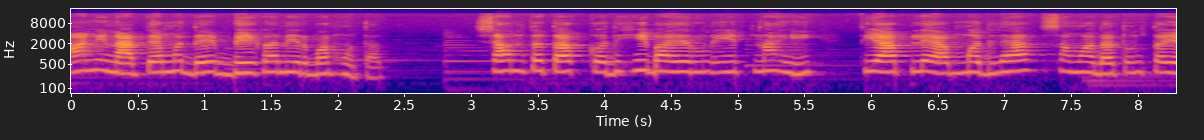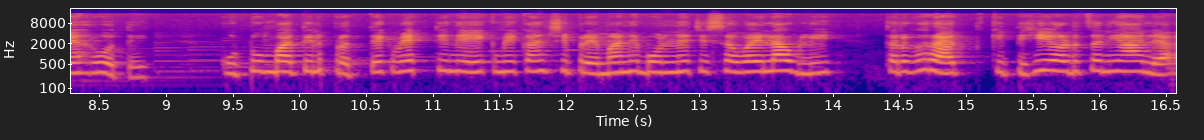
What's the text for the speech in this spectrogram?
आणि नात्यामध्ये भेगा निर्माण होतात. शांतता कधीही बाहेरून येत नाही ती आपल्या मधल्या संवादातून तयार होते. कुटुंबातील प्रत्येक व्यक्तीने एकमेकांशी प्रेमाने बोलण्याची सवय लावली तर घरात कितीही अडचणी आल्या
